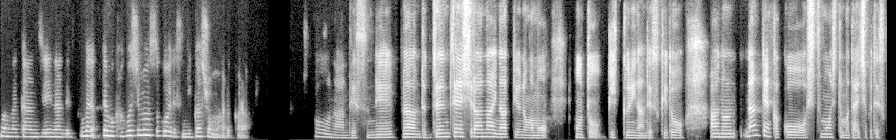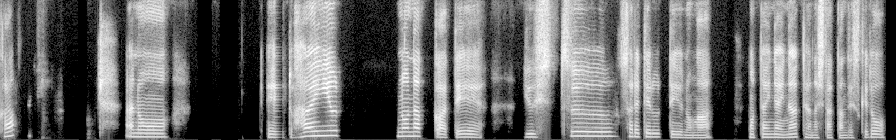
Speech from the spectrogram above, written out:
そんな感じなんです。まあ、でも鹿児島はすごいです。2カ所もあるから。そうなんですね。なんで全然知らないなっていうのがもう本当びっくりなんですけど、あの、何点かこう質問しても大丈夫ですか？あの、えっと、廃油の中で輸出されてるっていうのがもったいないなって話だったんですけど、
